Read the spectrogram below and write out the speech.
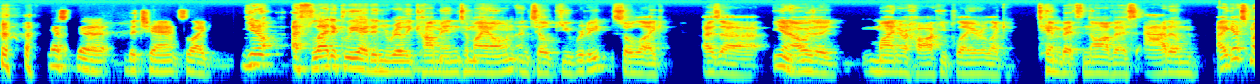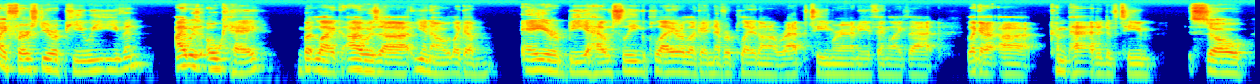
just the the chance, like you know, athletically, I didn't really come into my own until puberty. So like as a you know as a minor hockey player, like Timbits, Novice, Atom. I guess my first year of Pee Wee, even I was okay, but like I was a you know like a A or B house league player. Like I never played on a rep team or anything like that, like a, a competitive team. So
